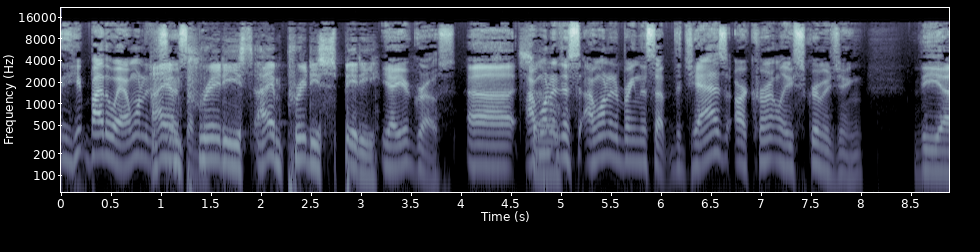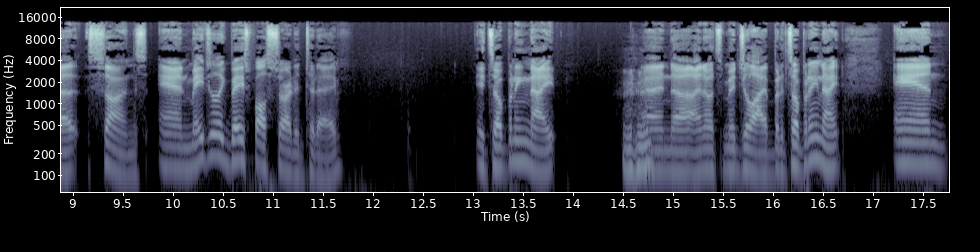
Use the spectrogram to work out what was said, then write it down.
Here- by the way, I wanted to I am something. pretty. I am pretty spitty. yeah, you're gross. Uh, I wanted to I wanted to bring this up. The Jazz are currently scrimmaging the uh, Suns, and Major League Baseball started today. It's opening night, Mm-hmm. and uh, I know it's mid July, but it's opening night, and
